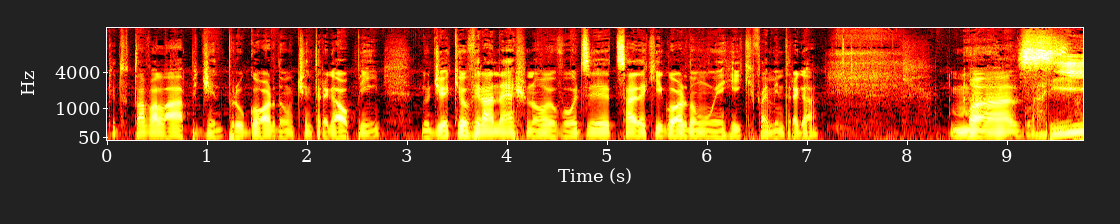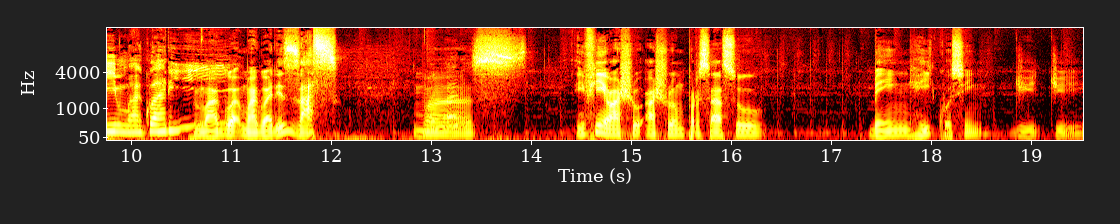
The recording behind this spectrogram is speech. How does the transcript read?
que tu tava lá pedindo pro Gordon te entregar o PIN. No dia que eu virar National, eu vou dizer, sai daqui, Gordon, o Henrique vai me entregar. Mas. Maguari, Maguari. Magua, maguarizaço. Mas. Enfim, eu acho, acho um processo bem rico, assim, de, de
